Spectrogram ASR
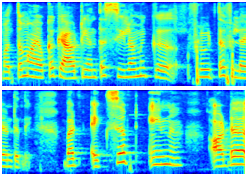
మొత్తం ఆ యొక్క క్యావిటీ అంతా సిలోమిక్ ఫ్లూయిడ్తో ఫిల్ అయి ఉంటుంది. But except in order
